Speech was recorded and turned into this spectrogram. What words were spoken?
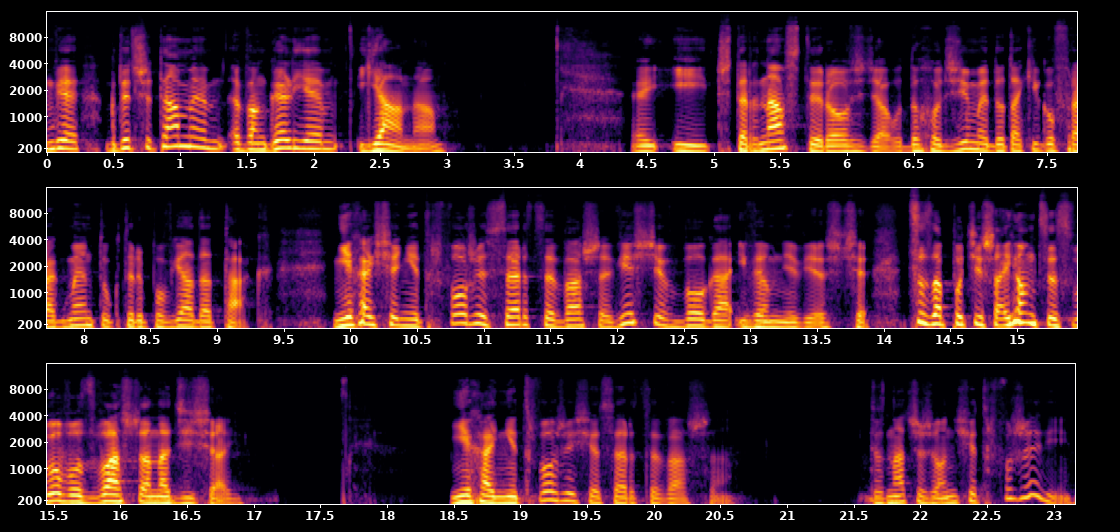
Mówię, gdy czytamy Ewangelię Jana, i czternasty rozdział dochodzimy do takiego fragmentu, który powiada tak. Niechaj się nie trwoży serce wasze, wierzcie w Boga i we mnie wierzcie. Co za pocieszające słowo, zwłaszcza na dzisiaj. Niechaj nie trwoży się serce wasze. To znaczy, że oni się trwożyli.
